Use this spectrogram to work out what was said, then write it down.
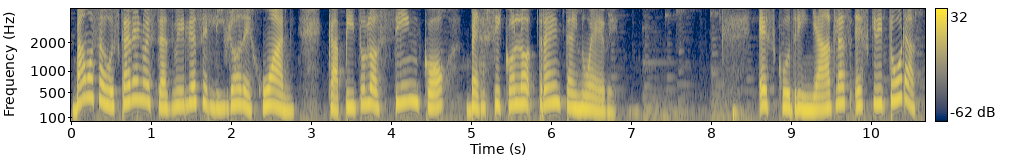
Vamos a buscar en nuestras Biblias el libro de Juan, capítulo 5, versículo 39. Escudriñad las escrituras,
